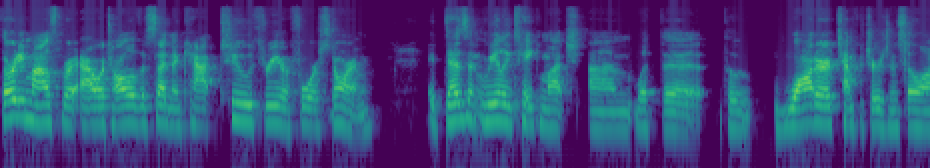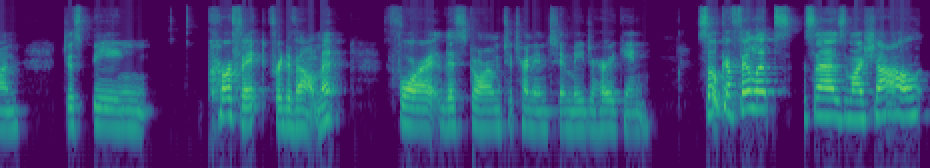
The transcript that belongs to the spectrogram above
30 miles per hour to all of a sudden a cat two, three, or four storm. It doesn't really take much um, with the the water temperatures and so on just being perfect for development for this storm to turn into a major hurricane. Soka Phillips says Marshall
